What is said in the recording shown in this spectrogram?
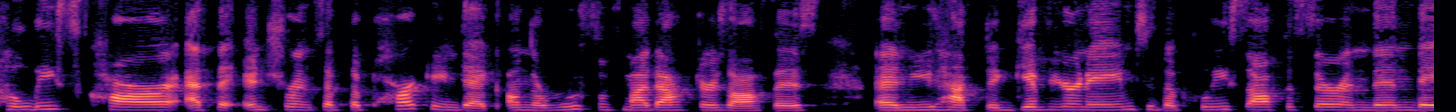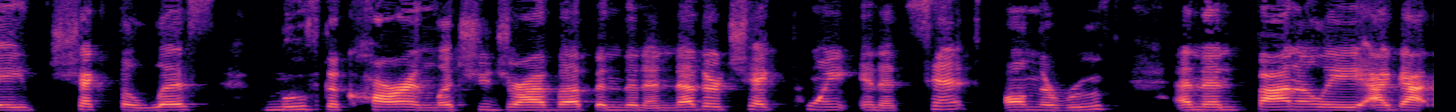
police car at the entrance of the parking deck on the roof of my doctor's office. And you have to give your name to the police officer and then they check the list move the car and let you drive up. And then another checkpoint in a tent on the roof and then finally, I got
